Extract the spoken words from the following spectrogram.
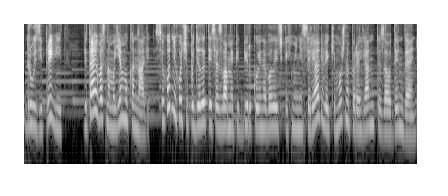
Друзі, привіт! Вітаю вас на моєму каналі. Сьогодні хочу поділитися з вами підбіркою невеличких міні-серіалів, які можна переглянути за один день.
